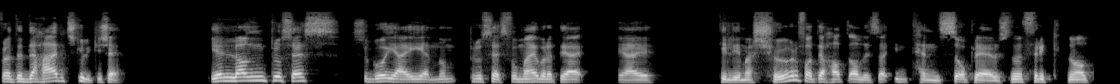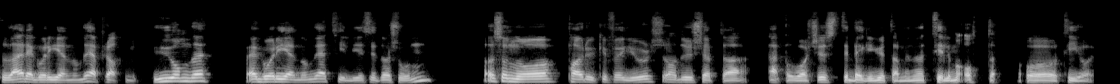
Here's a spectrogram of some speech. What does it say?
For at det, det her skulle ikke skje. I en lang prosess så går jeg gjennom prosess for meg hvor at jeg, jeg tilgir meg sjøl for at jeg har hatt alle disse intense opplevelsene, fryktene og alt det der. Jeg går igjennom det, jeg prater med hun om det, og jeg går igjennom det, jeg tilgir situasjonen. Og så nå, par uker før jul, så hadde hun kjøpt da Apple Watches til begge gutta mine, til og med åtte og ti år.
